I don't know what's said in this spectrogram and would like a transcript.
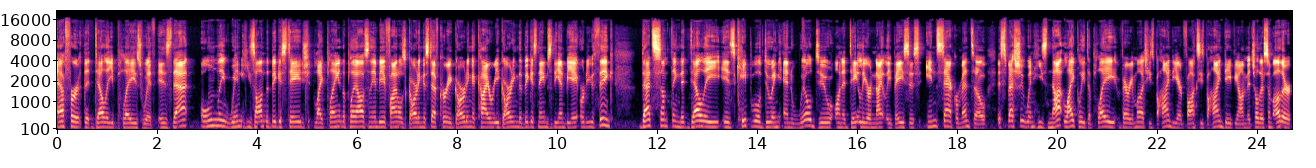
effort that Delly plays with, is that only when he's on the biggest stage, like playing in the playoffs and the NBA finals, guarding a Steph Curry, guarding a Kyrie, guarding the biggest names of the NBA? Or do you think that's something that Delly is capable of doing and will do on a daily or nightly basis in Sacramento, especially when he's not likely to play very much. He's behind De'Aaron Fox, he's behind Davion Mitchell. There's some other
